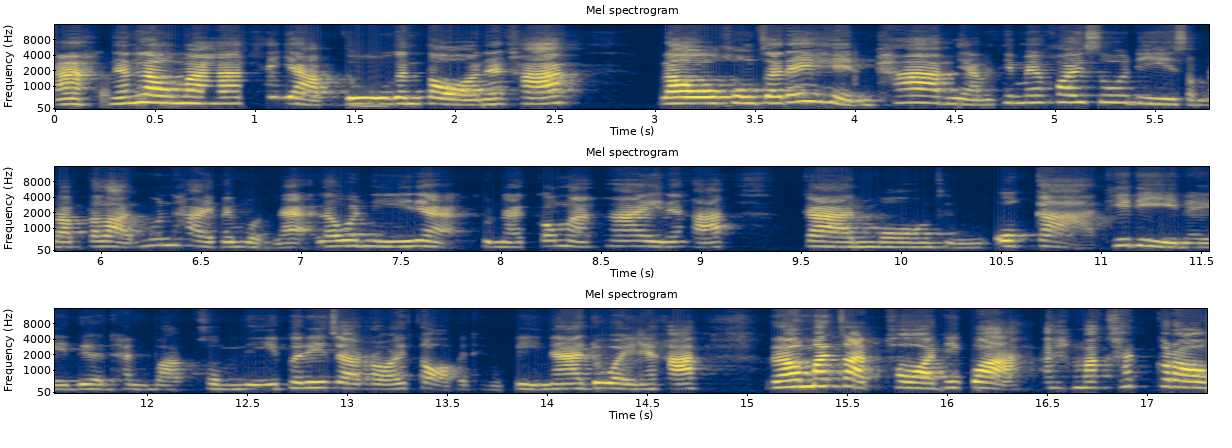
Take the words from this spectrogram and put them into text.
อะครับงั้นเรามาขยับดูกันต่อนะคะ เราคงจะได้เห็นภาพเนี่ยที่ไม่ค่อยสู้ดีสำหรับตลาดหุ้นไทยไปหมดแล้ว แล้ววันนี้เนี่ยคุณนัทก็มาให้นะคะ การมองถึงโอกาสที่ดีในเดือนธันวาคมนี้ เพื่อที่จะร้อยต่อไปถึงปีหน้าด้วยนะคะ เรามาจัดพอร์ตดีกว่าอะมาคัดกรอง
